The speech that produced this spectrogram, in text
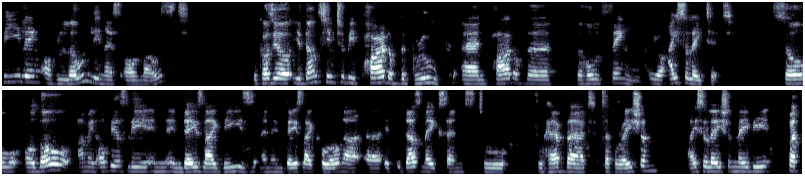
feeling of loneliness almost because you you don't seem to be part of the group and part of the the whole thing you're isolated so although i mean obviously in in days like these and in days like corona uh, it, it, does make sense to to have that separation, isolation maybe, but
